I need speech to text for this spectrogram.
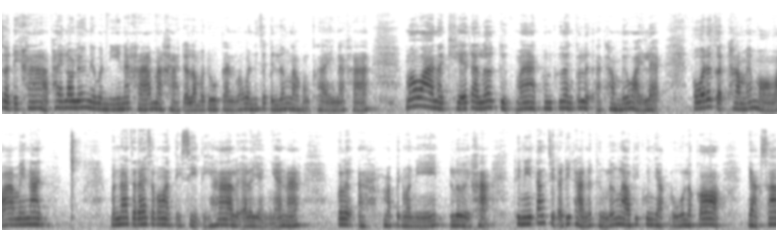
สวัสดีค่ะไพ่เล่าเรื่องในวันนี้นะคะ มาค่ะ เดี๋ยวเรามาดูกันว่าวันนี้จะเป็นเรื่องราวของใครนะคะ เมื่อวานนะเคสอะเลิกดึกมากเพื่อนๆ ก็เลยอะทำไม่ไหวแหละ เพราะว่าถ้าเกิดทำแม่หมอว่าไม่น่า มันน่าจะได้สักประมาณตีสี่ตีห้าเลยอะไรอย่างเงี้ยนะ ก็เลยอะมาเป็นวันนี้เลยค่ะ ทีนี้ตั้งจิตอธิษฐานนึกถึงเรื่องราวที่คุณอยากรู้แล้วก็อยากทราบ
